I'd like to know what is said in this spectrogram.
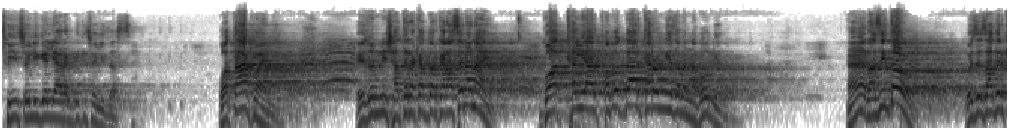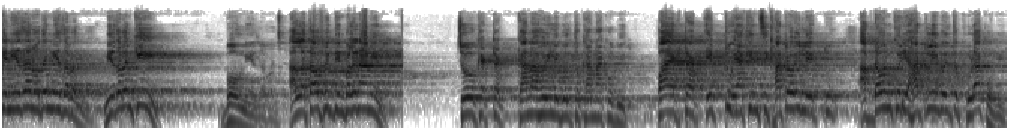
থুই চলি গেলি আর একদিকে চলি যাচ্ছে। কথা কয় না। এই জন্যই সাথে রাখার দরকার আছে না নাই? গদ খালি আর খবরদার কারণ নিয়ে যাবেন না, বউ নিয়ে যাবেন হ্যাঁ রাজি তো? ওই যে যাদেরকে নিয়ে যান, ওদের নিয়ে যাবেন না। নিয়ে যাবেন কি? বউ নিয়ে যাবেন। আল্লাহ তাওফিক দিন, বলেন আমিন। চোখ একটা কানা হইলে বলতো কানা কবির। পা একটা একটু এক ইঞ্চি খাটো হইলে একটু আপ ডাউন করি হাঁটলেই বলতো খুড়া কবির।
